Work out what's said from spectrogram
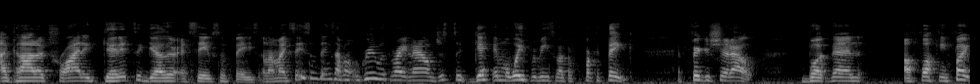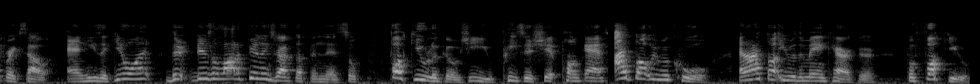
I gotta try to get it together and save some face. And I might say some things I don't agree with right now just to get him away from me so I can fucking think and figure shit out. But then a fucking fight breaks out, and he's like, you know what? There, there's a lot of feelings wrapped up in this, so fuck you, Legoshi, you piece of shit punk ass. I thought we were cool, and I thought you were the main character. But fuck you,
